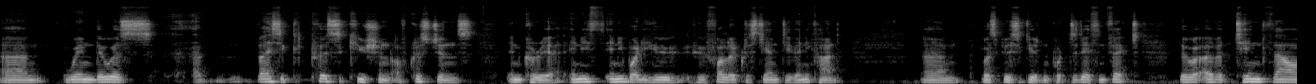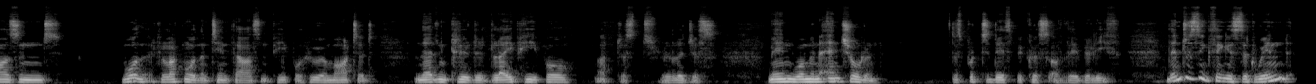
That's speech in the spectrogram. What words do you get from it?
um, when there was basic persecution of Christians in Korea. Any anybody who who followed Christianity of any kind um, was persecuted and put to death. In fact, there were over 10,000 more than, a lot more than 10,000 people who were martyred. And that included lay people, not just religious, men, women, and children, just put to death because of their belief. The interesting thing is that when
